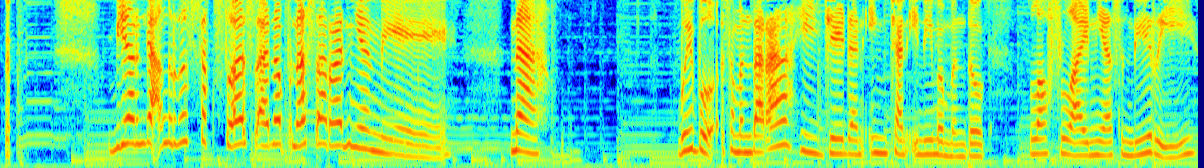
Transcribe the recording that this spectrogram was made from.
Biar nggak ngerusak suasana penasarannya nih. Nah, Bu Ibu, sementara Hije dan Incan ini membentuk love line-nya sendiri,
